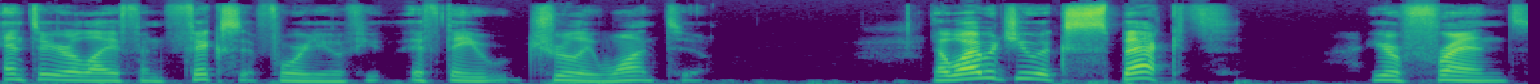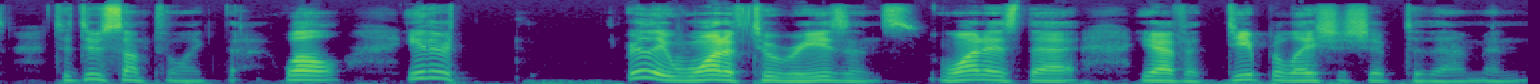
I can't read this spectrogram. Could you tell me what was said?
enter your life and fix it for you if you if they truly want to. Now, why would you expect your friends to do something like that? Well, either really one of two reasons. One is that you have a deep relationship to them and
